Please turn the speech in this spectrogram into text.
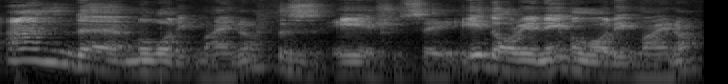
and uh, melodic minor. This is A, I should say. A Dorian, A melodic minor.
